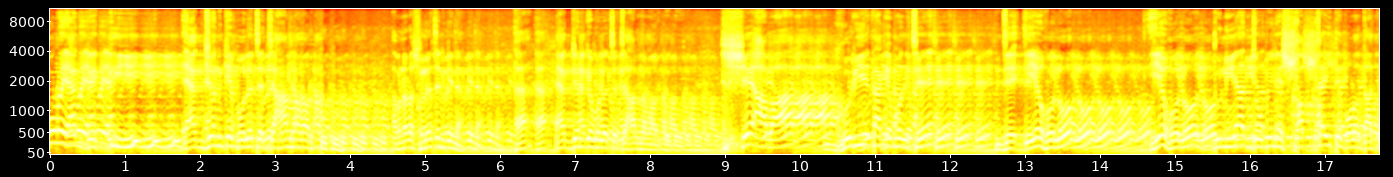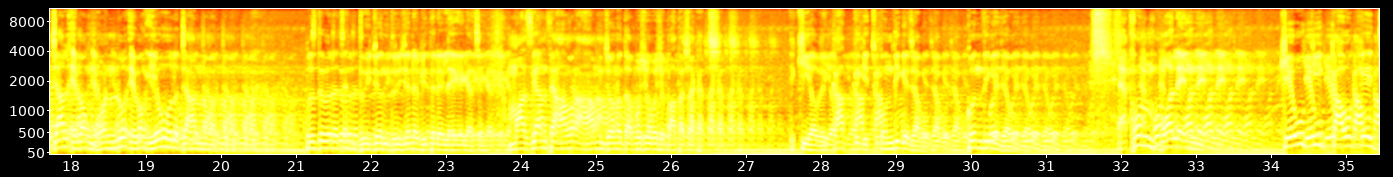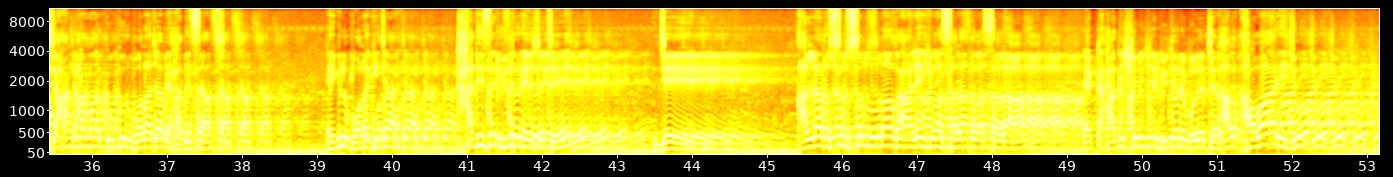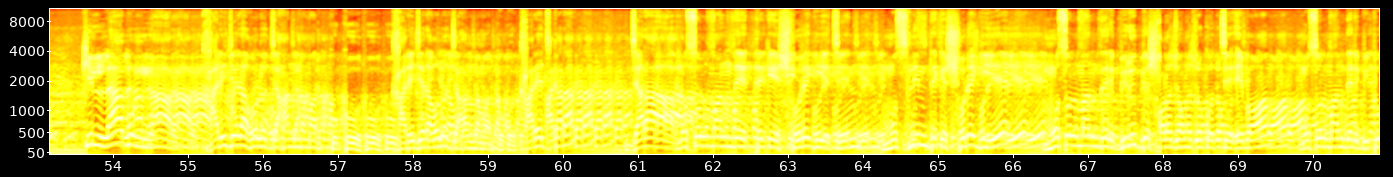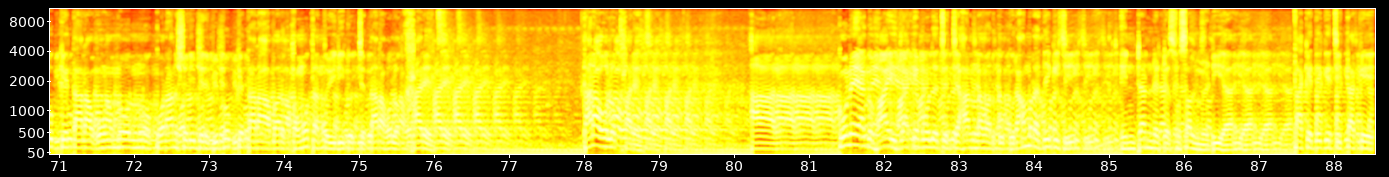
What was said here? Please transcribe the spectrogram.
কোন এক ব্যক্তি একজনকে বলেছে জাহান নামার কুকুর। আপনারা শুনেছেন কিনা হ্যাঁ? একজনকে বলেছে জাহান নামার কুকুর। সে আবার ঘুরিয়ে তাকে বলছে যে এ হলো এ হলো দুনিয়ার জমিনে সবচাইতে বড় দাজ্জাল এবং ভণ্ড এবং এও হলো জাহান নামার কুকুর। বুঝতে পেরেছেন? দুইজন দুইজনের ভিতরে লেগে গেছে। মাঝখানতে আমরা আম জনতা বসে বসে বাতাসা খাচ্ছি। কি হবে? কার দিকে কোন দিকে যাব? কোন দিকে যাব? এখন বলেন কেউ কি কাউকে জাহান্নামার কুকুর বলা যাবে? হাদিসে আছে। এগুলো বলা কি যায়? হাদিসের ভিতরে এসেছে যে আল্লাহ রসুল সাল্লাহ আলহি সালাম একটা হাদিস শরীফের ভিতরে বলেছেন আল খাওয়ারিজু কিল্লাবুন্নার খারিজেরা হলো জাহান্নামার কুকুর। খারিজেরা হলো জাহান্নামার কুকুর। খারেজ যারা মুসলমানদের থেকে সরে গিয়েছেন, মুসলিম থেকে সরে গিয়ে মুসলমানদের বিরুদ্ধে ষড়যন্ত্র করছে এবং মুসলমানদের বিপক্ষে তারা অন্য অন্য কোরআন শরীফের বিপক্ষে তারা আবার ক্ষমতা তৈরি করছে। তারা হলো খারেজ। তারা হলো খারেজ। আর কোন এক ভাই যাকে বলেছে জাহান্নামার কুকুর? আমরা দেখেছি ইন্টারনেটে সোশ্যাল মিডিয়া তাকে দেখেছি, তাকে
